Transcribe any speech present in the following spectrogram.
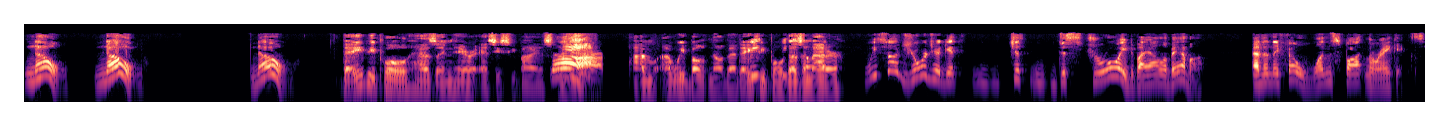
no, no, no the AP poll has an inherent SEC bias. Ah. I mean, I, we both know that the AP poll doesn't saw, matter. We saw Georgia get just destroyed by Alabama, and then they fell one spot in the rankings.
